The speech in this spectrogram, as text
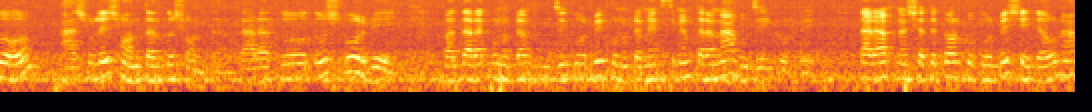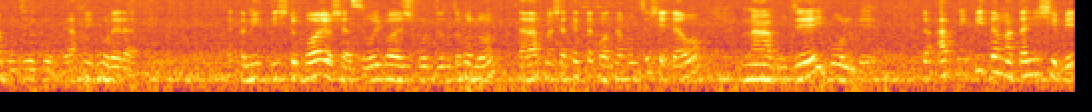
তো আসলে সন্তান তো সন্তান। তারা তো দোষ করবে বা তারা কোনোটা বুঝে করবে, কোনোটা ম্যাক্সিমাম তারা না বুঝেই করবে। তারা আপনার সাথে তর্ক করবে, সেটাও না বুঝেই করবে। আপনি ধরে রাখেন। একটা নির্দিষ্ট বয়স আছে, ওই বয়স পর্যন্ত হলো তারা আপনার সাথে একটা কথা বলছে, সেটাও না বুঝেই বলবে। তো আপনি পিতা মাতা হিসেবে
